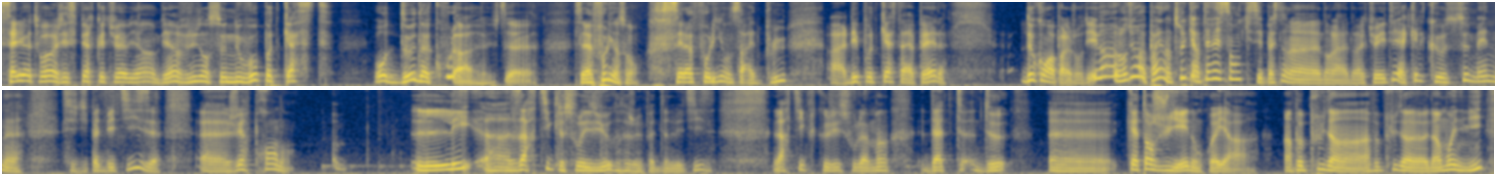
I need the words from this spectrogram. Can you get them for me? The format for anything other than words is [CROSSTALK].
Salut à toi, j'espère que tu vas bien. Bienvenue dans ce nouveau podcast. Oh, deux d'un coup là. C'est la folie en ce moment. [LAUGHS] C'est la folie, on ne s'arrête plus. Ah, des podcasts à appel. De quoi on va parler aujourd'hui? Eh bien aujourd'hui on va parler d'un truc intéressant qui s'est passé dans l'actualité il y a quelques semaines, si je dis pas de bêtises. Euh, je vais reprendre les euh, articles sous les yeux, comme ça je vais pas te dire de bêtises. L'article que j'ai sous la main date de 14 euh, juillet, donc ouais, il y a un peu plus d'un un peu plus d'un mois et demi.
